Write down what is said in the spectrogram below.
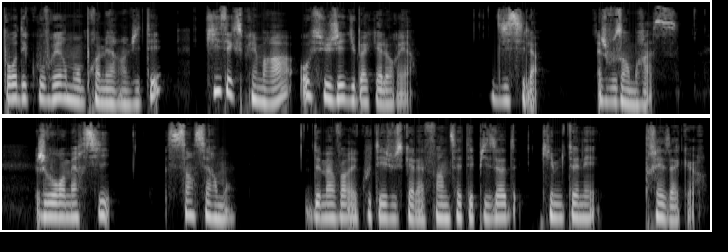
pour découvrir mon premier invité qui s'exprimera au sujet du baccalauréat. D'ici là, je vous embrasse. Je vous remercie sincèrement de m'avoir écouté jusqu'à la fin de cet épisode qui me tenait très à cœur.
